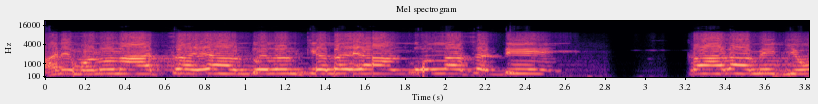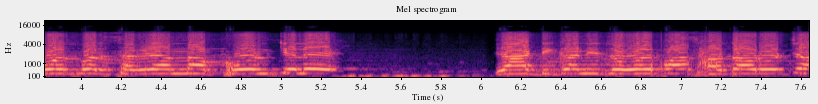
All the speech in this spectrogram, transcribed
आणि म्हणून आजचा या आंदोलन केलं या आंदोलनासाठी काल आम्ही दिवसभर सगळ्यांना फोन केले. या ठिकाणी जवळपास हजारोच्या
